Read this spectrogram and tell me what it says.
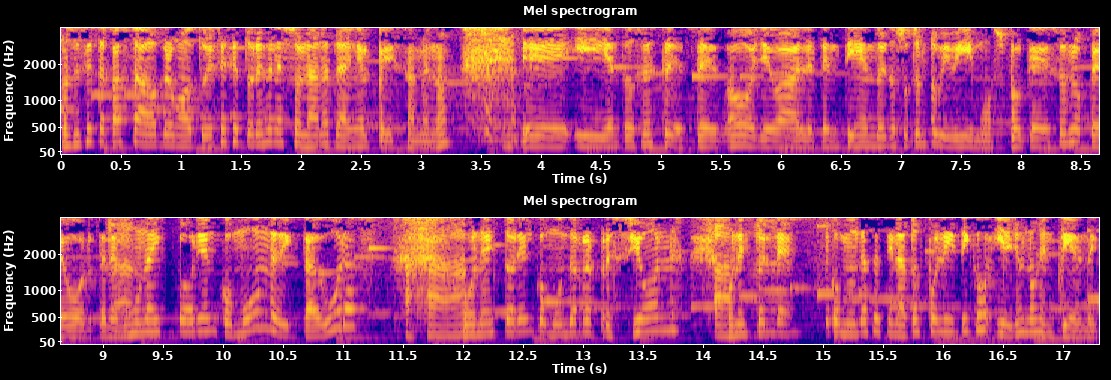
No sé si te ha pasado, pero cuando tú dices que tú eres venezolana te dan el pésame, ¿no? Eh, y entonces te, te- oye, vale, te entiendo. Y nosotros lo vivimos, porque eso es lo peor. Tenemos una historia en común de dictaduras, Ajá. una historia en común de represión, Ajá. una historia común de asesinatos políticos y ellos nos entienden.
